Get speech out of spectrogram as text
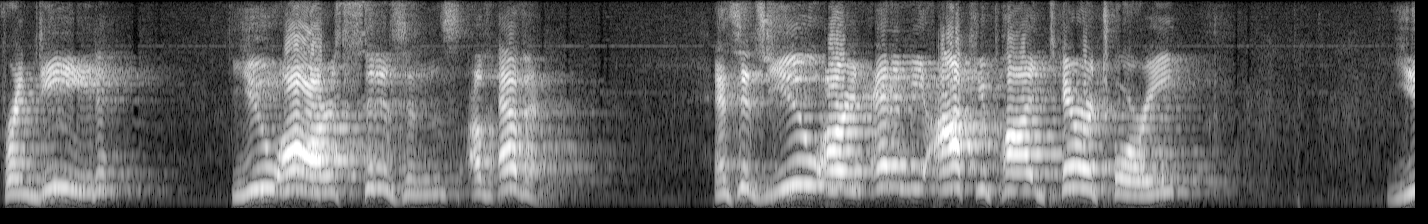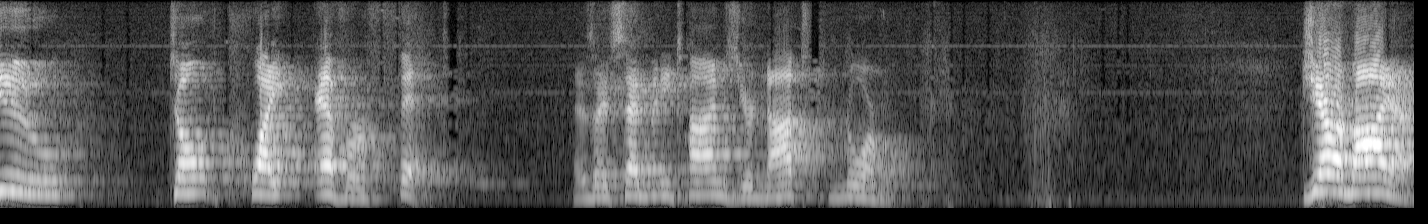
For indeed, You are citizens of heaven. And since you are in enemy occupied territory, you don't quite ever fit. As I've said many times, you're not normal. Jeremiah,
